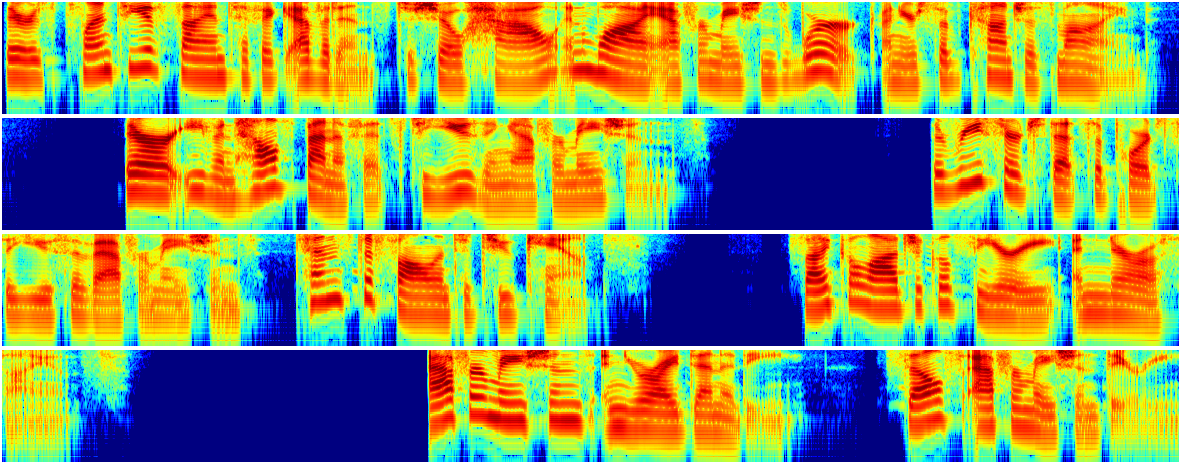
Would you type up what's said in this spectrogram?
There is plenty of scientific evidence to show how and why affirmations work on your subconscious mind. There are even health benefits to using affirmations. The research that supports the use of affirmations tends to fall into two camps psychological theory and neuroscience. Affirmations and your identity, self affirmation theory.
